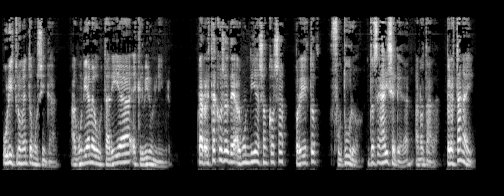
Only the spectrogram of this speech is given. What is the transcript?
un instrumento musical. Algún día me gustaría escribir un libro. Claro, estas cosas de algún día son cosas, proyectos futuros. Entonces ahí se quedan, anotadas. Pero están ahí.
